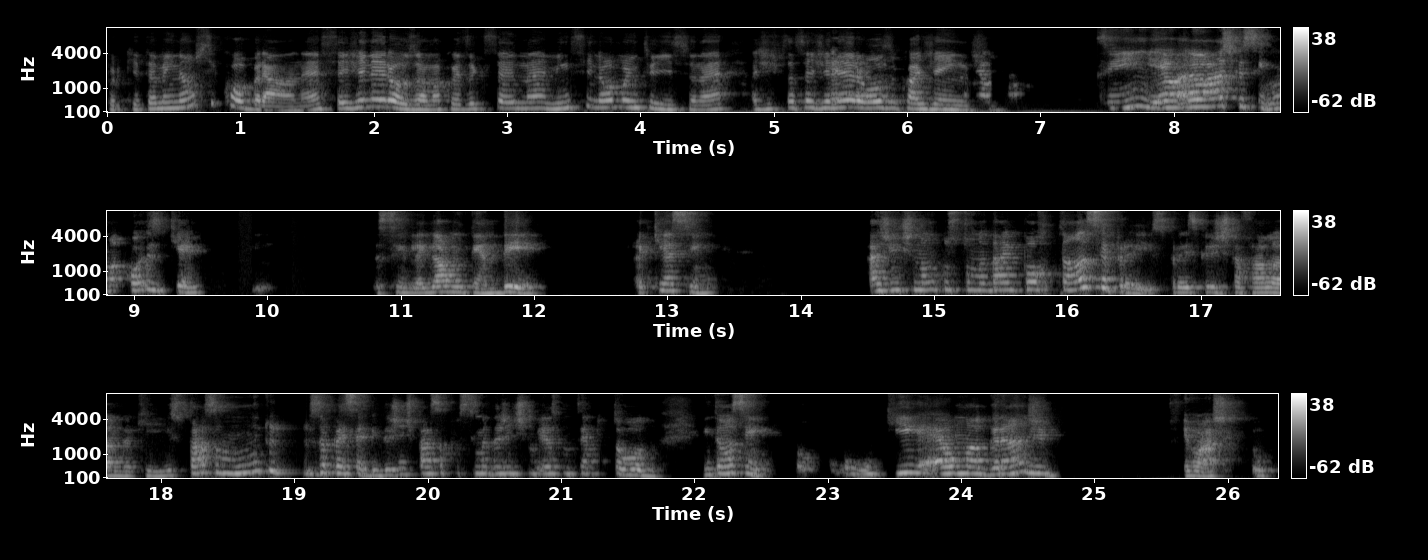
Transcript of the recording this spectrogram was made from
Porque também não se cobrar, né? Ser generoso é uma coisa que você né, me ensinou muito isso, né? A gente precisa ser generoso com a gente. Sim, eu, eu acho que assim, uma coisa que é assim, legal entender é que assim, a gente não costuma dar importância para isso, para isso que a gente está falando aqui. Isso passa muito desapercebido, a gente passa por cima da gente mesmo o tempo todo. Então, assim, o, que é uma grande, eu acho, o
